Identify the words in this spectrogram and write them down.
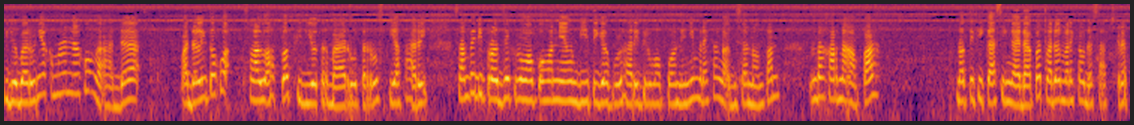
Video barunya ke mana? Kok nggak ada? Padahal itu aku selalu upload video terbaru terus tiap hari. Sampai di project rumah pohon yang di 30 hari di rumah pohon ini mereka nggak bisa nonton. Entah karena apa notifikasi nggak dapat padahal mereka udah subscribe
